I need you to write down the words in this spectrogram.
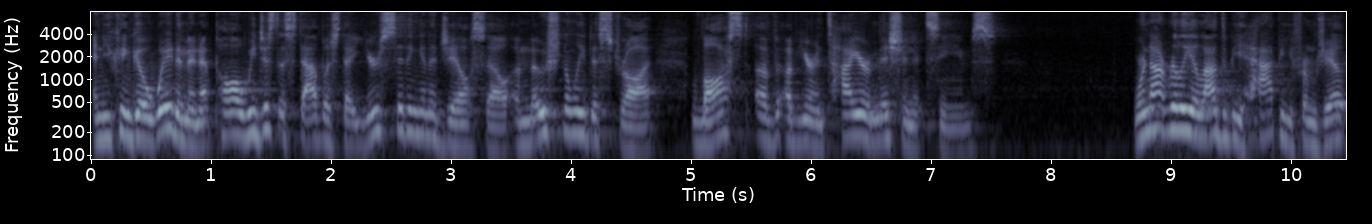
And you can go, wait a minute, Paul, we just established that you're sitting in a jail cell, emotionally distraught, lost of, of your entire mission, it seems. We're not really allowed to be happy from jail,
